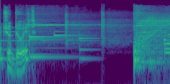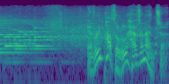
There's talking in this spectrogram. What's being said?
That should do it. Every puzzle has an answer.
